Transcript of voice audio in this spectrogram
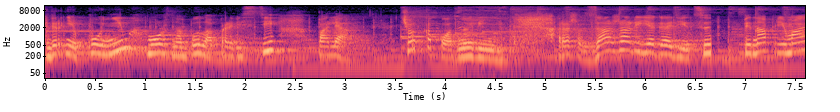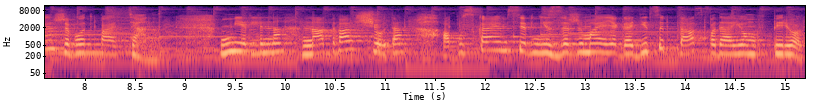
вернее, по ним можно было провести поля. Четко по одной линии. Хорошо, зажали ягодицы. Спина прямая, живот подтянут. Медленно, на два счета, опускаемся вниз, зажимая ягодицы, таз подаем вперед.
